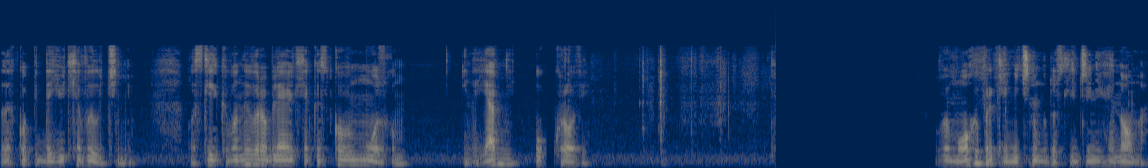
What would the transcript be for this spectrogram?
легко піддаються вилученню, оскільки вони виробляються кистковим мозгом і наявні у крові. Вимоги при клінічному дослідженні генома.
